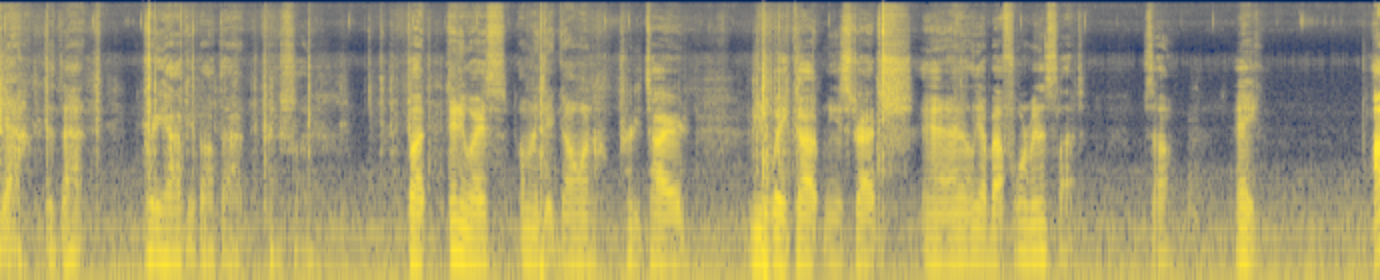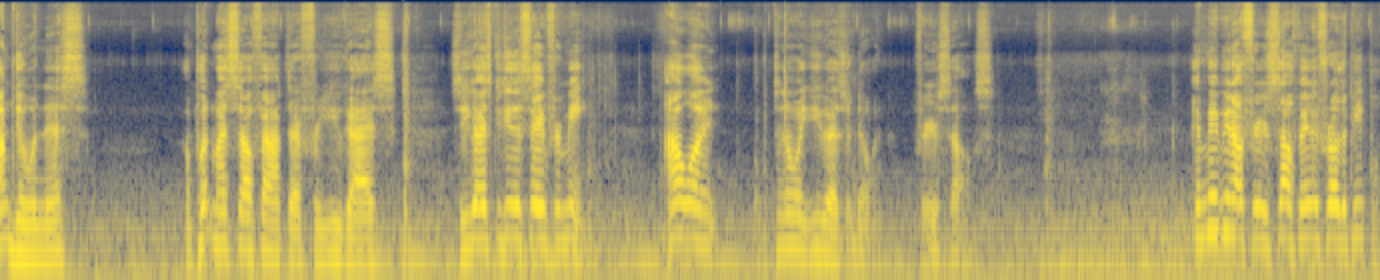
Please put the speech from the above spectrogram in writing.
yeah, did that. Pretty happy about that, actually. But, anyways, I'm gonna get going. I'm pretty tired. I need to wake up, need to stretch, and I only got about four minutes left. So, hey, I'm doing this. I'm putting myself out there for you guys so you guys can do the same for me. I want to know what you guys are doing for yourselves. And maybe not for yourself, maybe for other people.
